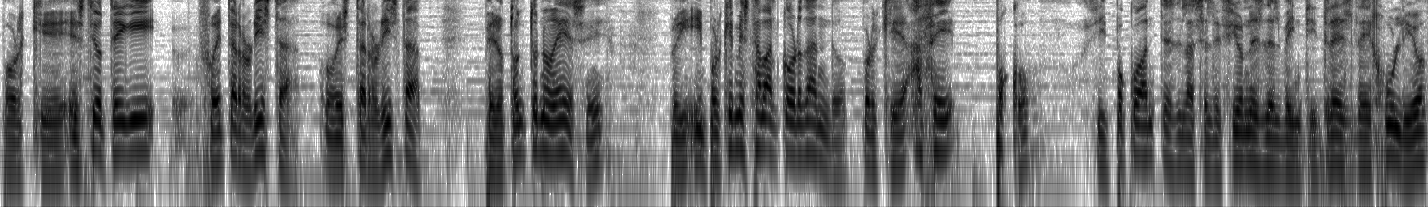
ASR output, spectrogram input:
porque este Otegui fue terrorista o es terrorista, pero tonto no es. ¿eh? ¿Y por qué me estaba acordando? Porque hace poco, y poco antes de las elecciones del 23 de julio,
